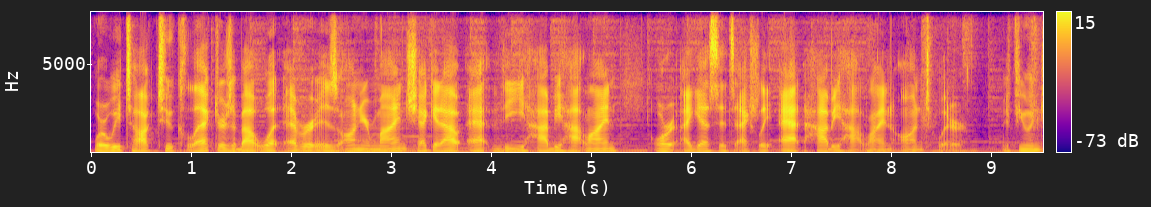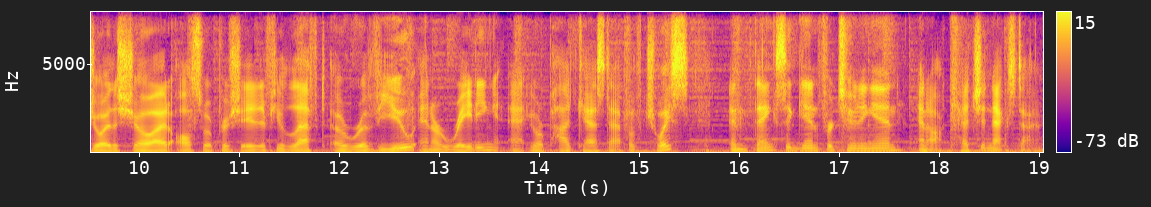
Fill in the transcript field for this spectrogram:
where we talk to collectors about whatever is on your mind. Check it out at the Hobby Hotline, or I guess it's actually at Hobby Hotline on Twitter. If you enjoy the show, I'd also appreciate it if you left a review and a rating at your podcast app of choice. And thanks again for tuning in, and I'll catch you next time.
